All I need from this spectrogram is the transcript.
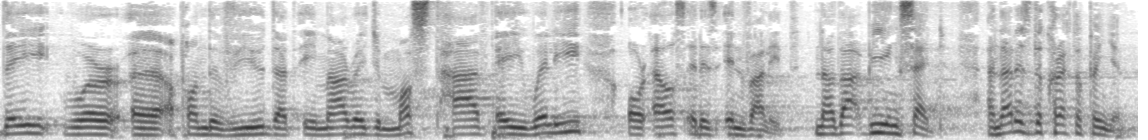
they were uh, upon the view that a marriage must have a wali or else it is invalid. Now that being said, and that is the correct opinion.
